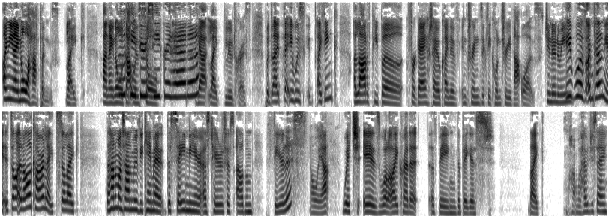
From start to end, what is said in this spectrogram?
I mean, I know what happens. Like, and I know We'll that keep was your so secret, Hannah. yeah, like ludicrous. But like, it was. I think a lot of people forget how kind of intrinsically country that was. Do you know what I mean? It was. I'm telling you, it's all it all correlates. So like, the Hannah Montana movie came out the same year as Taylor Swift's album Fearless, oh yeah. which is what I credit as being the biggest, like, how, would you say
